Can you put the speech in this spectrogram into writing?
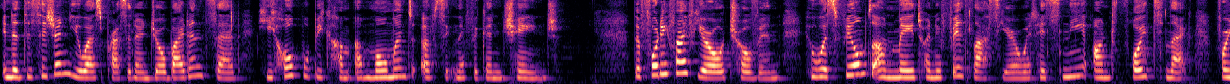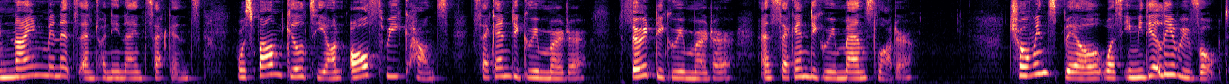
in a decision U.S. President Joe Biden said he hoped would become a moment of significant change. The 45 year old Chauvin, who was filmed on May 25th last year with his knee on Floyd's neck for 9 minutes and 29 seconds, was found guilty on all three counts second degree murder, third degree murder, and second degree manslaughter. Chauvin's bail was immediately revoked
